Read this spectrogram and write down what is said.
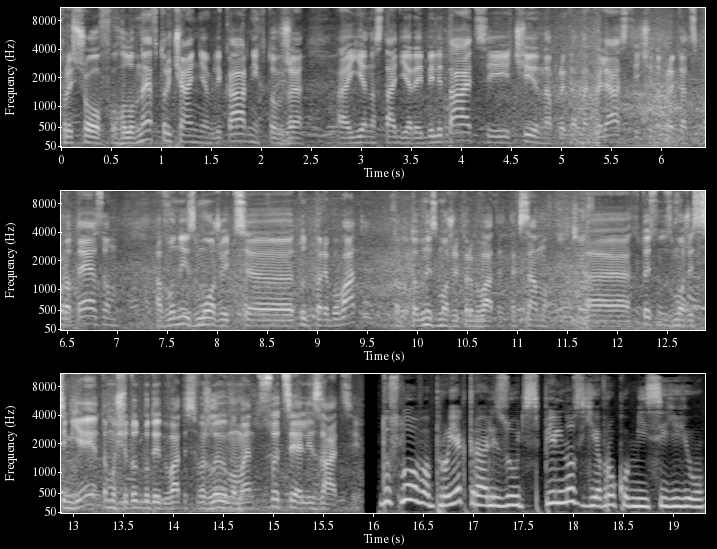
пройшов головне втручання в лікарні, хто вже є на стадії реабілітації, чи, наприклад, на колясці, чи, наприклад, з протезом, вони зможуть тут перебувати. Тобто вони зможуть перебувати так само. Хтось зможе з сім'єю, тому що тут буде відбуватися важливий момент соціалізації. До слова, проєкт реалізують спільно з Єврокомісією.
